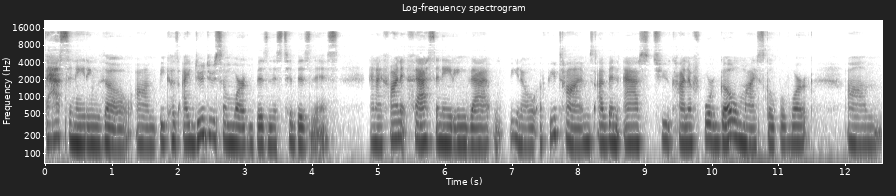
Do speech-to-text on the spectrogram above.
fascinating though, um, because I do do some work business to business. And I find it fascinating that, you know, a few times I've been asked to kind of forego my scope of work um,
